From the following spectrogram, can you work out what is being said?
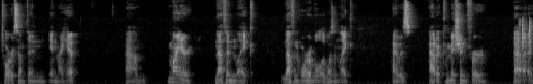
tore something in my hip. Um, minor, nothing like, nothing horrible. It wasn't like I was out of commission for, uh,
